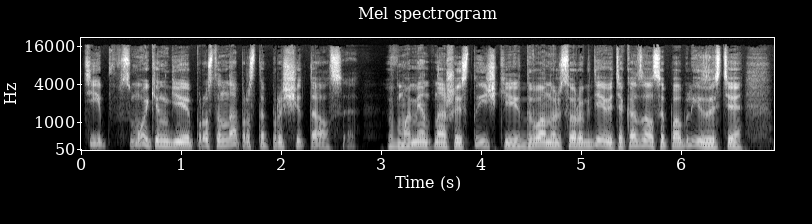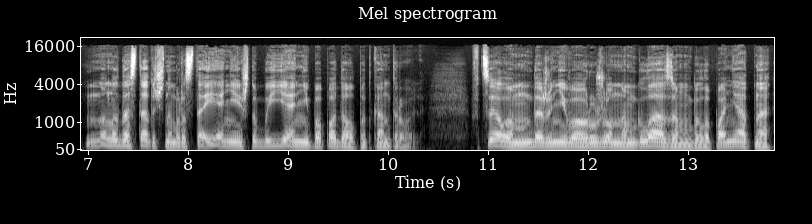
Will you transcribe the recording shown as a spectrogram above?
Тип в смокинге просто-напросто просчитался. В момент нашей стычки 2049 оказался поблизости, но на достаточном расстоянии, чтобы я не попадал под контроль. В целом, даже невооруженным глазом было понятно,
